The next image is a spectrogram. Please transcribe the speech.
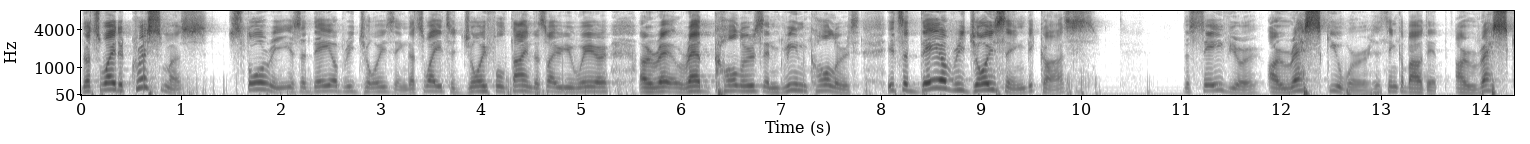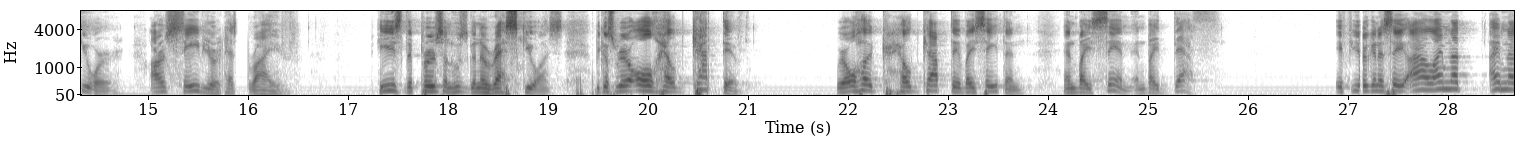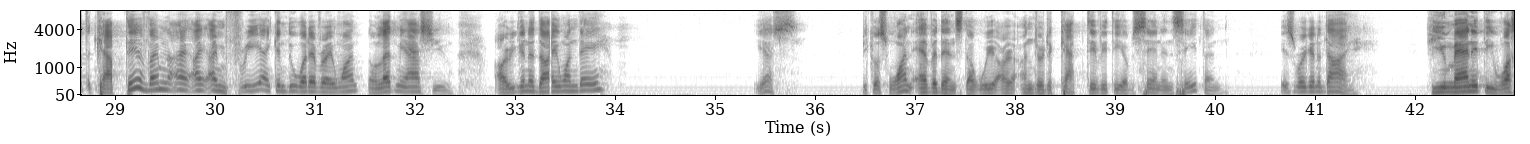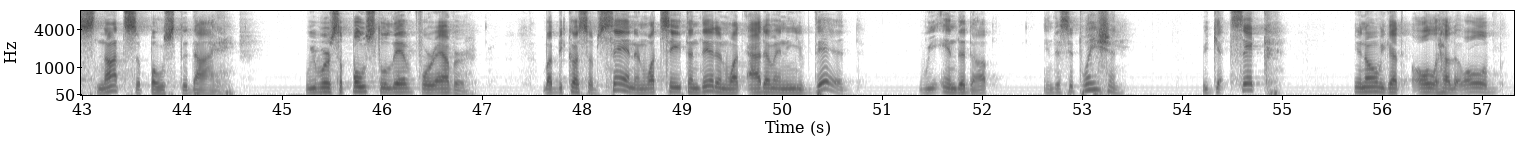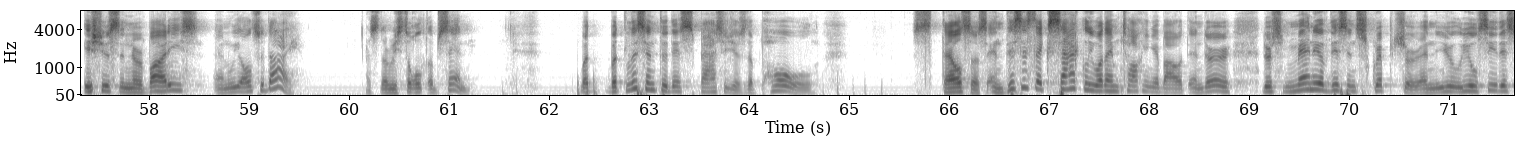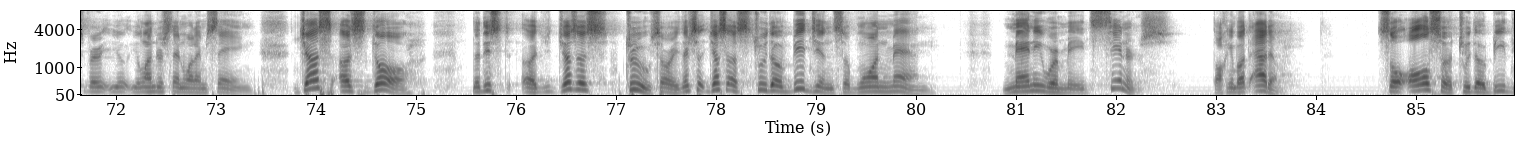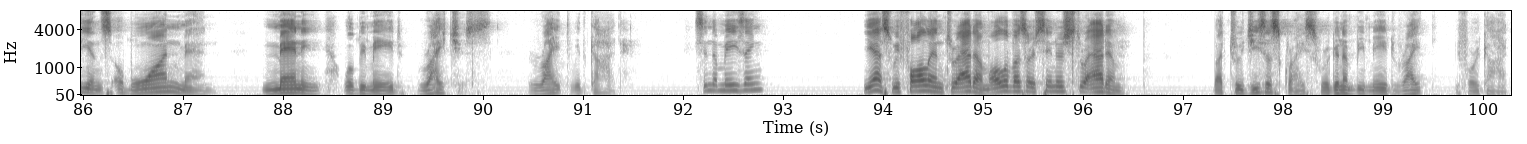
That's why the Christmas story is a day of rejoicing. That's why it's a joyful time. That's why we wear red colors and green colors. It's a day of rejoicing because the Savior, our rescuer, think about it, our rescuer, our Savior has arrived. He is the person who's going to rescue us because we're all held captive. We're all held captive by Satan and by sin and by death. If you're going to say, oh, I'm not I'm not a captive. I'm, not, I, I'm free. I can do whatever I want. Now, let me ask you are you going to die one day? Yes. Because one evidence that we are under the captivity of sin and Satan is we're going to die. Humanity was not supposed to die, we were supposed to live forever. But because of sin and what Satan did and what Adam and Eve did, we ended up in this situation. We get sick, you know, we got all all issues in our bodies, and we also die as the result of sin. But but listen to these passages. The Paul tells us, and this is exactly what I'm talking about. And there, there's many of this in Scripture, and you, you'll see this very, you'll, you'll understand what I'm saying. Just as though that is uh, just as true. Sorry, just as through the obedience of one man, many were made sinners. Talking about Adam. So also through the obedience of one man, many will be made righteous, right with God. Isn't amazing? Yes, we fallen through Adam. All of us are sinners through Adam. But through Jesus Christ, we're going to be made right before God.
